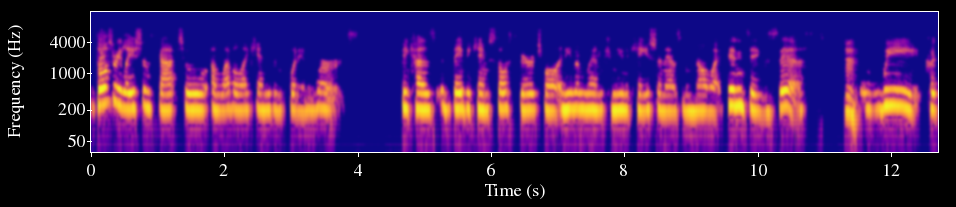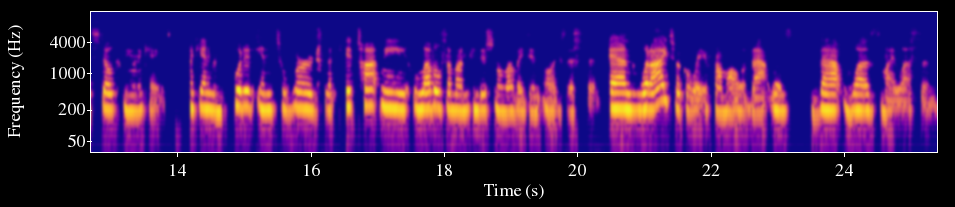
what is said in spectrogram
Those relations got to a level I can't even put in words because they became so spiritual. And even when communication as we know it didn't exist, hmm. we could still communicate. I can't even put it into words, but it taught me levels of unconditional love I didn't know existed. And what I took away from all of that was that was my lesson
